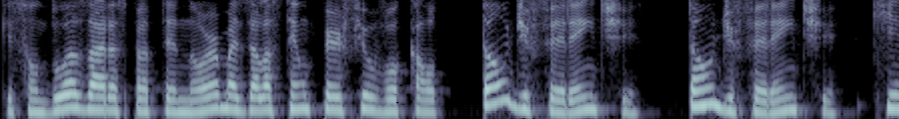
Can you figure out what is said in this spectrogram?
que são duas áreas para tenor, mas elas têm um perfil vocal tão diferente, tão diferente que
